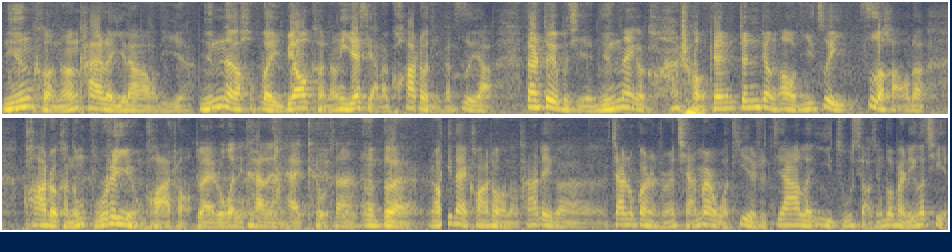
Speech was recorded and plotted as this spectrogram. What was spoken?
您可能开了一辆奥迪，您的尾标可能也写了夸戳几个字样，但是对不起，您那个夸戳跟真正奥迪最自豪的 Quattro 可能不是一种 Quattro。对，如果你开了一台 Q 三，嗯，对。然后第一代 Quattro 呢，它这个加入贯穿齿轮，前面我记得是加了一组小型多片离合器，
